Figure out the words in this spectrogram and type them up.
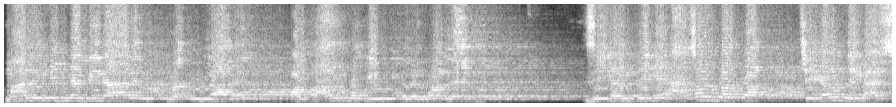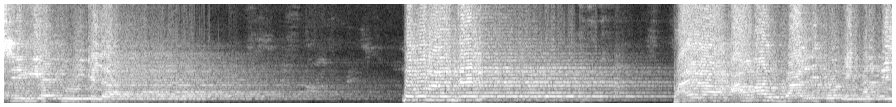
মালিক ইবনে দিনার রহমাতুল্লাহ আলাইহি প্রতি উত্তরে বললেন, যেখান থেকে আসার দরকার, সেখান থেকে আসছি গিয়া তুমি গেলা বললেন যে, ভাইরা, আমার বাড়ি তো এখানে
